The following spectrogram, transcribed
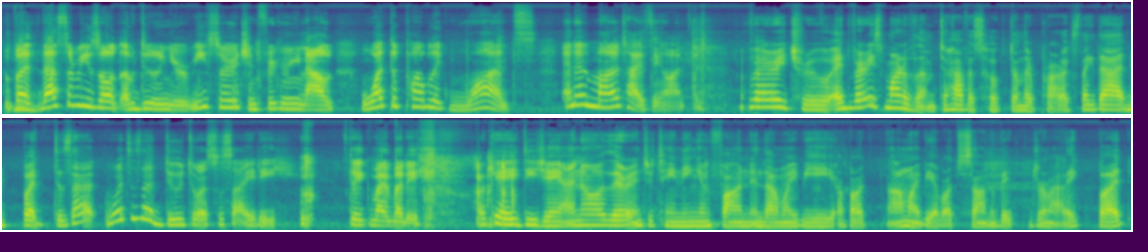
But mm. that's the result of doing your research and figuring out what the public wants and then monetizing on it. Very true and very smart of them to have us hooked on their products like that. But does that what does that do to our society take my money okay, DJ, I know they're entertaining and fun, and that might be about I might be about to sound a bit dramatic, but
